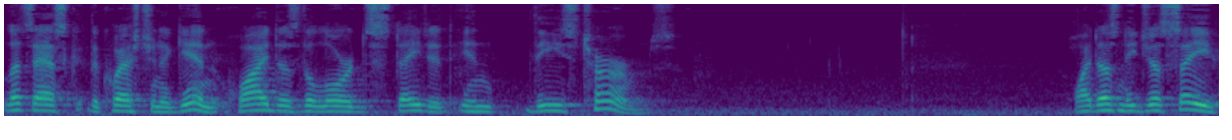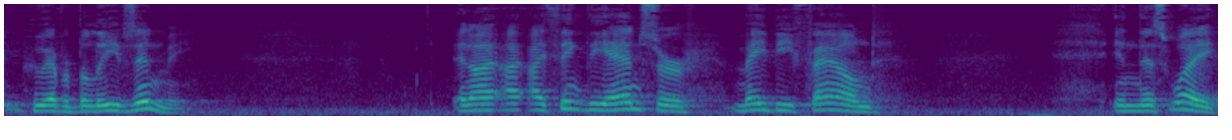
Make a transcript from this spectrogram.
Let's ask the question again why does the Lord state it in these terms? Why doesn't he just say, whoever believes in me? And I, I, think the answer may be found in this way.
